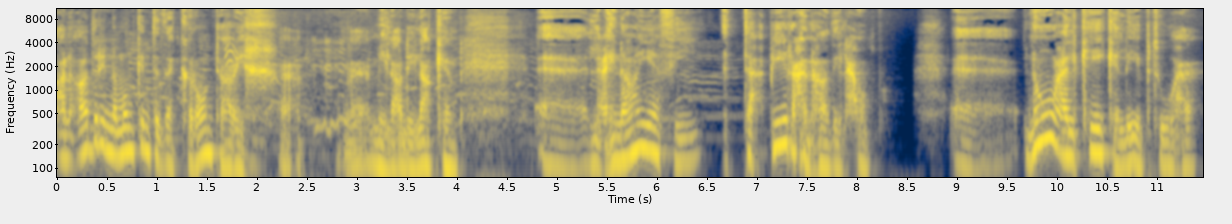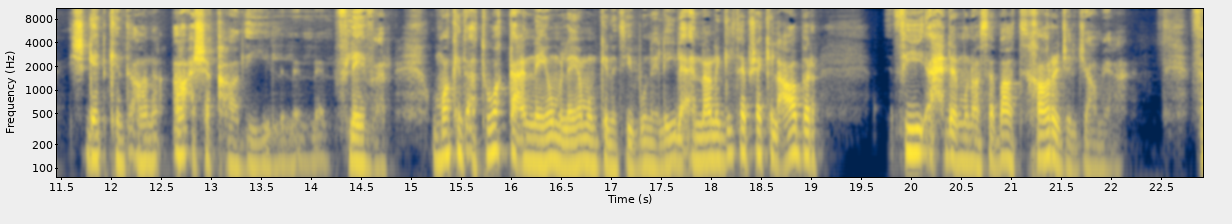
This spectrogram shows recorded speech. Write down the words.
أنا آدري إنه ممكن تذكرون تاريخ آه، ميلادي لكن آه، العناية في التعبير عن هذه الحب. نوع الكيكة اللي جبتوها إيش قد كنت أنا أعشق هذه ال- ال- ال- الفليفر وما كنت أتوقع إنه يوم من الأيام ممكن تجيبونه لي لأن أنا قلتها بشكل عابر في احدى المناسبات خارج الجامعة. ف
